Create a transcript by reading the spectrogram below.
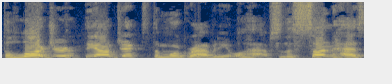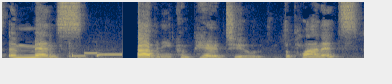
the larger the object, the more gravity it will have. So the sun has immense gravity compared to the planets.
